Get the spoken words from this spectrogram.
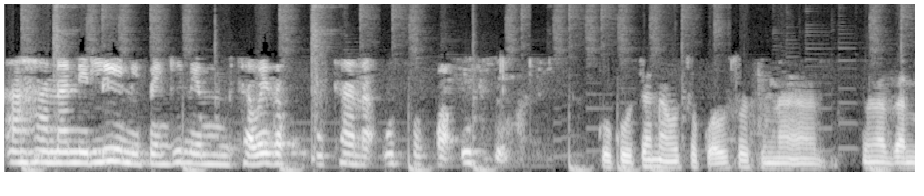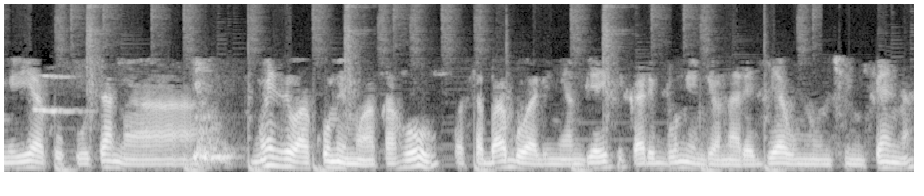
aha na ni lini pengine mtaweza kukutana uso kwa uso kukutana uso kwa uso tuna tunadhamiria kukutana mwezi wa kumi mwaka huu kwa sababu aliniambia hivi karibuni ndio narejea humu nchini kenya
